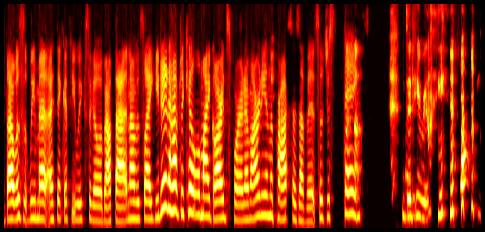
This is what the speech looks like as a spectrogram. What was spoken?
that was we met I think a few weeks ago about that, and I was like, you didn't have to kill all my guards for it. I'm already in the process of it, so just thanks. Did he really? yeah, he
